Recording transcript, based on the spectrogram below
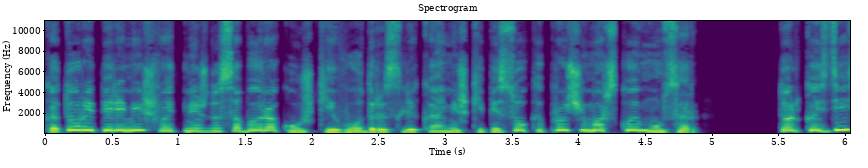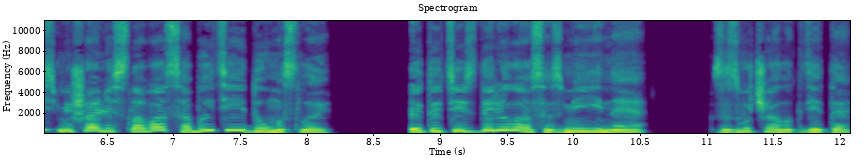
который перемешивает между собой ракушки, водоросли, камешки, песок и прочий морской мусор. Только здесь мешались слова, события и домыслы. «Это тесть Дариласа, змеиная», — зазвучало где-то.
